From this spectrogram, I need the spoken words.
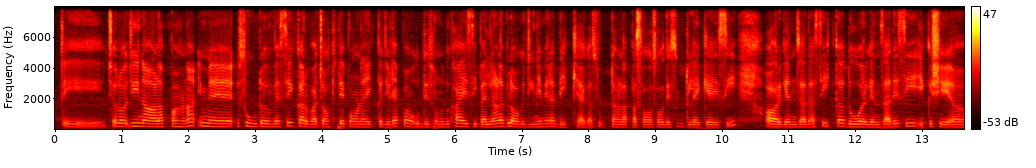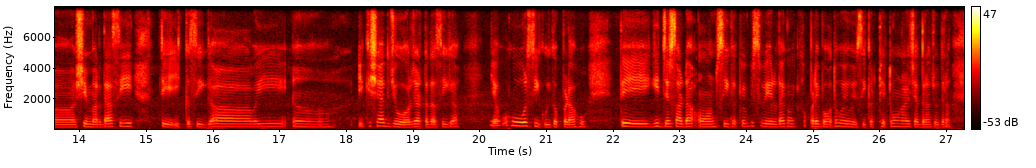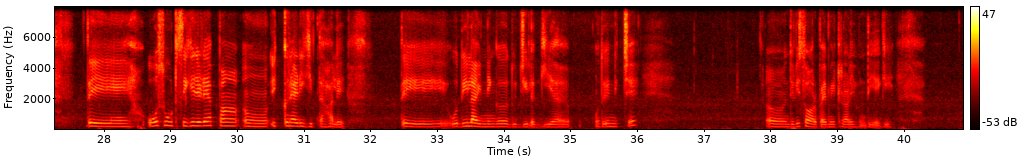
ਤੇ ਚਲੋ ਜੀ, ਨਾਲ ਆਪਾਂ ਹਨਾ ਮੈਂ ਸੂਟ ਵੈਸੇ ਕਰਵਾ ਚੌਥ ਤੇ ਪਾਉਣਾ ਇੱਕ, ਜਿਹੜੇ ਆਪਾਂ ਉਹਦੇ ਤੁਹਾਨੂੰ ਦਿਖਾਏ ਸੀ, ਪਹਿਲਾਂ ਵਾਲਾ ਬਲੌਗ ਜੀ ਨੇ ਮੇਰਾ ਦੇਖਿਆ ਹੈਗਾ, ਸੂਟਾਂ ਵਾਲਾ ਆਪਾਂ 100 100 ਦੇ ਸੂਟ ਲੈ ਕੇ ਆਏ ਸੀ। ਔਰਗੈਂਜ਼ਾ ਦਾ ਸੀ ਇੱਕ, ਦੋ ਔਰਗੈਂਜ਼ਾ ਦੇ ਸੀ, ਇੱਕ ਸ਼ਿਮਰ ਦਾ ਸੀ ਤੇ ਇੱਕ ਸੀਗਾ ਬਈ ਇੱਕ ਸ਼ਾਇਦ ਜੋਰ ਜੱਟ ਦਾ ਸੀਗਾ ਜਾਂ ਹੋਰ ਸੀ ਕੋਈ ਕੱਪੜਾ ਉਹ। ਤੇ ਗਿੱਜਰ ਸਾਡਾ ਔਨ ਸੀਗਾ, ਕਿਉਂਕਿ ਸਵੇਰ ਦਾ ਕਿਉਂਕਿ ਕੱਪੜੇ ਬਹੁਤ ਹੋਏ ਹੋਏ ਸੀ, ਇਕੱਠੇ ਧੋਣ ਵਾਲੇ ਚਾਦਰਾਂ ਚੁਦਰਾਂ। ਤੇ ਉਹ ਸੂਟ ਸੀਗੇ ਜਿਹੜੇ ਆਪਾਂ ਇੱਕ ਰੈਡੀ ਕੀਤਾ ਹਾਲੇ। ਤੇ ਉਹਦੀ ਲਾਈਨਿੰਗ ਦੂਜੀ ਲੱਗੀ ਹੈ ਉਹਦੇ ਨੀਚੇ। ਜਿਹੜੀ 100 ਰੁਪਏ ਮੀਟਰ ਵਾਲੀ ਹੁੰਦੀ ਹੈਗੀ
